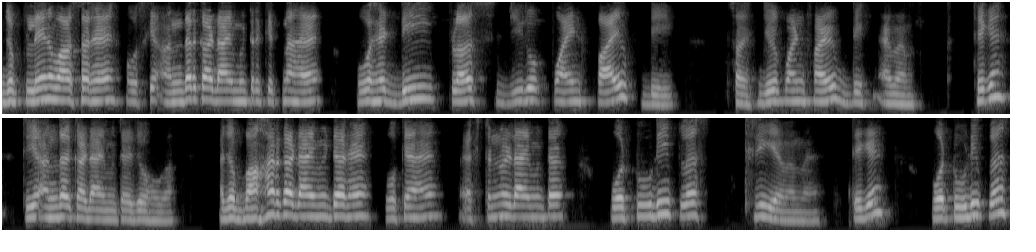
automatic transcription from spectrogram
जो प्लेन वाशर है, उसके अंदर का डायमीटर कितना है? वो है D plus zero point five D sorry zero point five D M M ठीक है? तो ये अंदर का डायमीटर जो होगा। और जो बाहर का डायमीटर है, वो क्या है? एक्सटर्नल डायमीटर वो two D plus three M M है, ठीक है? वो two D plus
